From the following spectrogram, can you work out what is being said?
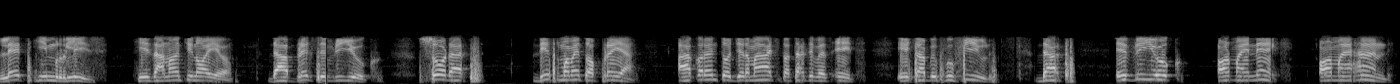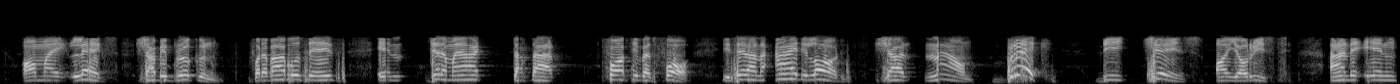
Let him release his anointing oil that breaks every yoke, so that this moment of prayer, according to Jeremiah chapter 30, verse 8, it shall be fulfilled that every yoke on my neck, on my hand, on my legs shall be broken. For the Bible says in Jeremiah chapter 40, verse 4, he said, And I, the Lord, shall now break the chains on your wrist. And in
